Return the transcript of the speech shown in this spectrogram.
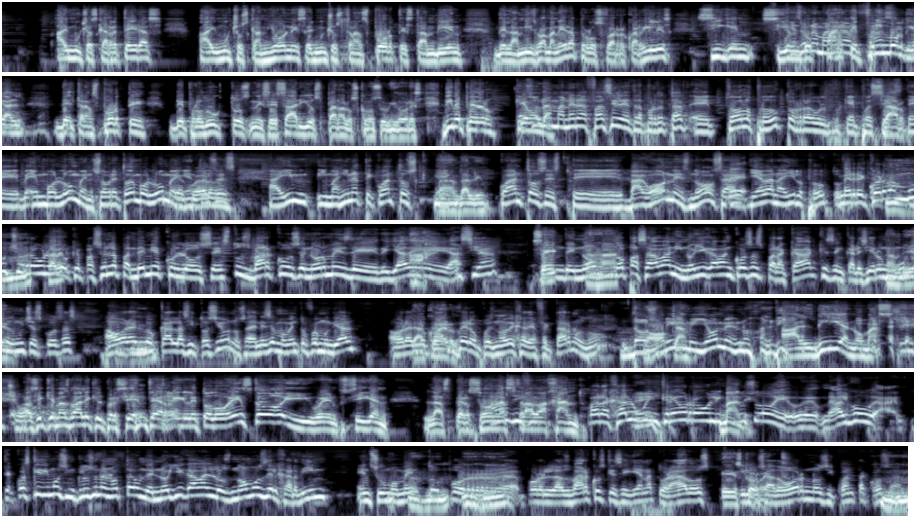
hay muchas carreteras, hay muchos camiones, hay muchos transportes también de la misma manera, pero los ferrocarriles siguen siendo parte fácil, primordial del transporte de productos necesarios para los consumidores. Dime, Pedro, ¿qué es onda? una manera fácil de transportar eh, todos los productos, Raúl, porque pues Claro. este, en volumen, sobre todo en volumen. Entonces, ahí imagínate cuántos eh, Ándale. cuántos este vagones, ¿no? O sea, Me- llevan ahí los productos. Me recuerda mucho, Raúl, a lo que pasó en la pandemia con los estos barcos enormes de, de ya de Asia. Sí, donde no, ajá. no pasaban y no llegaban cosas para acá, que se encarecieron También. muchas, muchas cosas. Ahora es local la situación, o sea, en ese momento fue mundial, ahora es De local, acuerdo. pero pues no deja de afectarnos, ¿no? Dos No, mil claro. millones, ¿no? Al día. al día nomás. Así que más vale que el presidente arregle todo esto y bueno, pues sigan las personas Ah, sí, trabajando. Para Halloween, Ey. creo, Raúl, incluso eh, eh, algo. ah, ¿Te acuerdas que dimos incluso una nota donde no llegaban los gnomos del jardín en su momento por, por los barcos que seguían atorados Es y los adornos y cuánta cosa.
